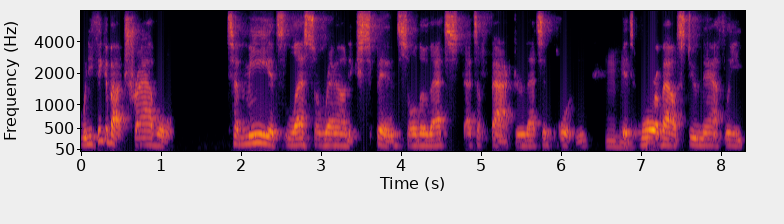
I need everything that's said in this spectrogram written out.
when you think about travel, to me, it's less around expense, although that's that's a factor that's important. Mm-hmm. It's more about student athlete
